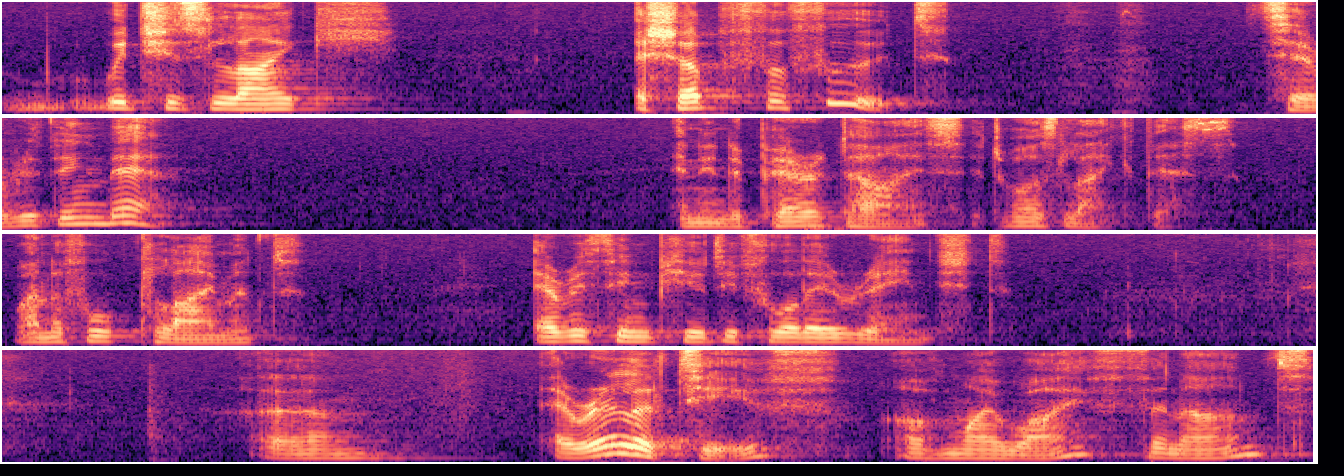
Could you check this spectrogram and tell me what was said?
which is like a shop for food. It's everything there. And in the paradise, it was like this wonderful climate, everything beautifully arranged. Um, a relative of my wife, an aunt,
